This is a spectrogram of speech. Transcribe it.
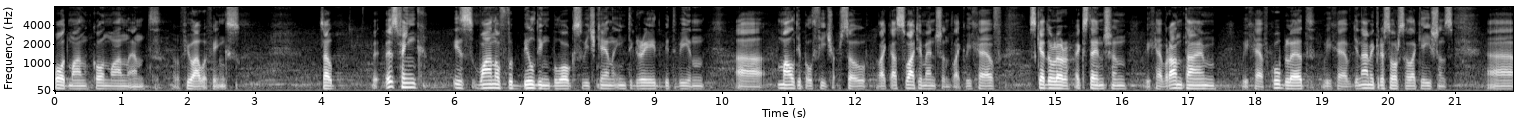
Podman, Conmon, and a few other things. So this thing is one of the building blocks which can integrate between uh, multiple features. So like as Swati mentioned, like we have scheduler extension, we have runtime, we have kubelet, we have dynamic resource allocations. Uh,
